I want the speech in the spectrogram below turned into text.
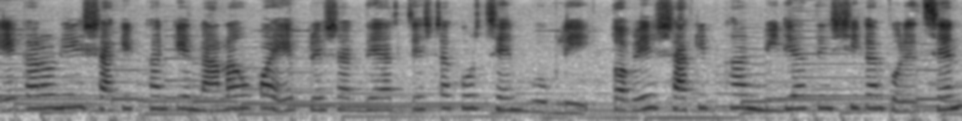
এ কারণে শাকিব খানকে নানা উপায়ে প্রেসার দেওয়ার চেষ্টা করছেন বুবলি। তবে শাকিব খান মিডিয়াতে স্বীকার করেছেন,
